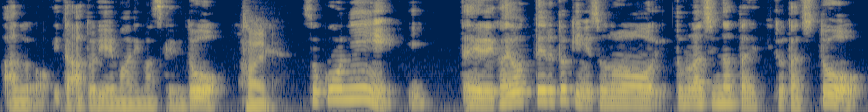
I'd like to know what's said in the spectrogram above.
あの、いたアトリエもありますけれど、はい。そこにえー通っている時にその友達になった人たちと、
